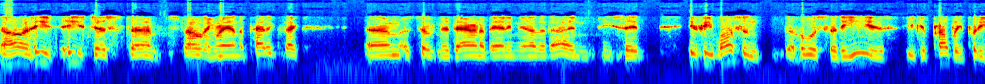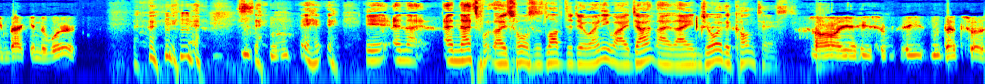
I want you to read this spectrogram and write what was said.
Oh, he's he's just um, strolling around the paddock. In fact, um, I was talking to Darren about him the other day, and he said if he wasn't the horse that he is, you could probably put him back into work. Yeah. yeah, and that, and that's what those horses love to do anyway, don't they? They enjoy the contest. Oh yeah, he's, a, he's that's what I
